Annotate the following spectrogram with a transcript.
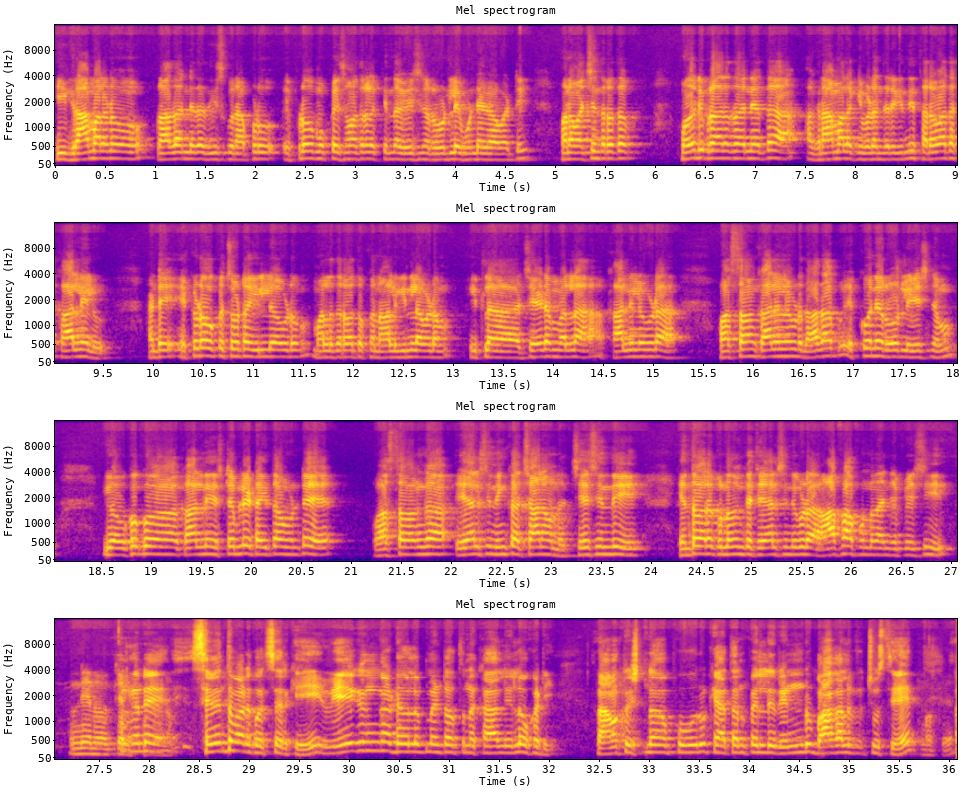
ఈ గ్రామాలను ప్రాధాన్యత తీసుకుని అప్పుడు ఎప్పుడో ముప్పై సంవత్సరాల కింద వేసిన రోడ్లే ఉండే కాబట్టి మనం వచ్చిన తర్వాత మొదటి ప్రాధాన్యత ఆ గ్రామాలకు ఇవ్వడం జరిగింది. తర్వాత కాలనీలు అంటే ఎక్కడో ఒక చోట ఇల్లు అవ్వడం మళ్ళీ తర్వాత ఒక నాలుగు ఇల్లు అవ్వడం ఇట్లా చేయడం వల్ల కాలనీలు కూడా వాస్తవం కాలనీలో కూడా దాదాపు ఎక్కువనే రోడ్లు వేసినాము. ఇక ఒక్కొక్క కాలనీ స్టెబిలేట్ అవుతూ ఉంటే వాస్తవంగా వేయాల్సింది ఇంకా చాలా ఉన్నది. చేసింది ఎంతవరకు ఉన్నదో ఇంకా చేయాల్సింది కూడా ఆఫ్ ఆఫ్ ఉన్నదని చెప్పేసి నేను అంటే. సెవెంత్ వార్డుకి వచ్చేసరికి వేగంగా డెవలప్మెంట్ అవుతున్న కాలనీలో ఒకటి. రామకృష్ణాపూర్ కేతన్పల్లి రెండు భాగాలు చూస్తే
